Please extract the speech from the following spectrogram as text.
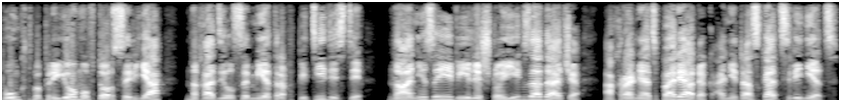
Пункт по приему вторсырья находился метрах в 50, но они заявили, что их задача — охранять порядок, а не таскать свинец.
